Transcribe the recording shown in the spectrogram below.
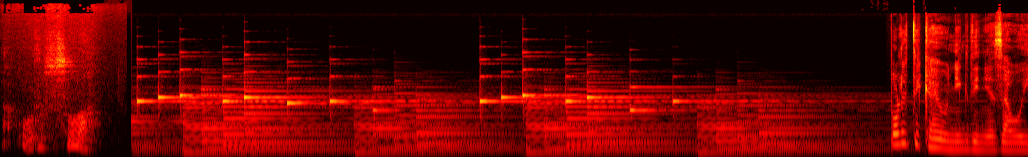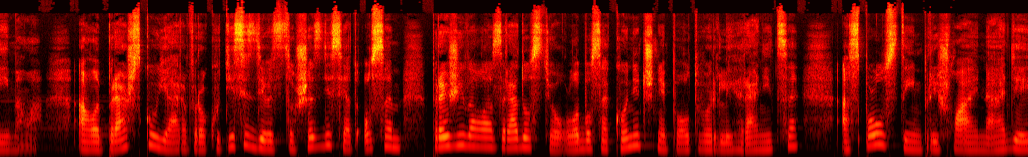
Ta Ursula. Politika ju nikdy nezaujímala, ale Pražskú jar v roku 1968 prežívala s radosťou, lebo sa konečne potvorili hranice a spolu s tým prišla aj nádej,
